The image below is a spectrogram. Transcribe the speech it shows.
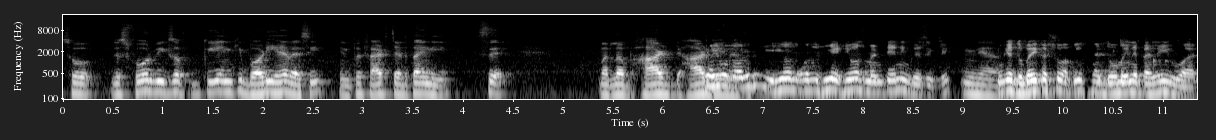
so just four weeks of کیونکہ ان کی باڈی ہے ویسی ان پہ فیٹ چڑھتا ہی نہیں ہے مطلب hard hard he was maintaining basically کیونکہ دبئی کا شو ابھی دو مہینے پہلے ہی ہوا ہے.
